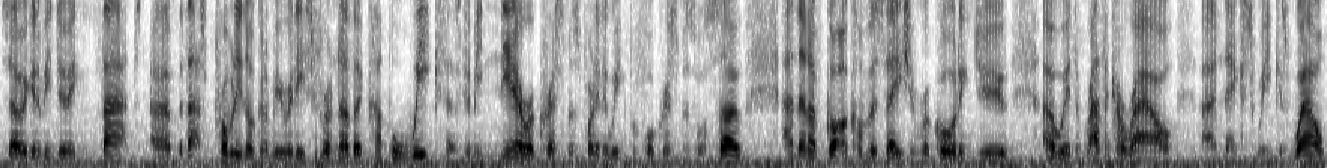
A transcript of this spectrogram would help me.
So we're going to be doing that, um, but that's probably not going to be released for another couple weeks. That's going to be nearer Christmas, probably the week before Christmas or so. And then I've got a conversation recording due uh, with Radhika Rao uh, next week as well,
